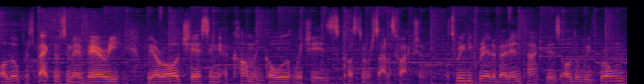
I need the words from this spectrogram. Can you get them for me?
Although perspectives may vary, we are all chasing a common goal, which is customer satisfaction. What's really great about Intact is although we've grown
